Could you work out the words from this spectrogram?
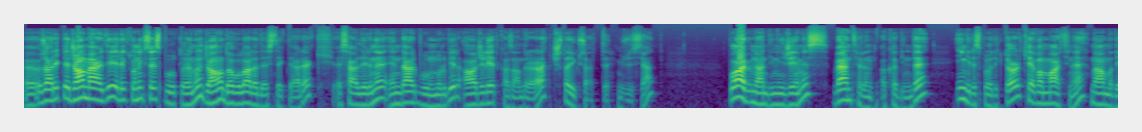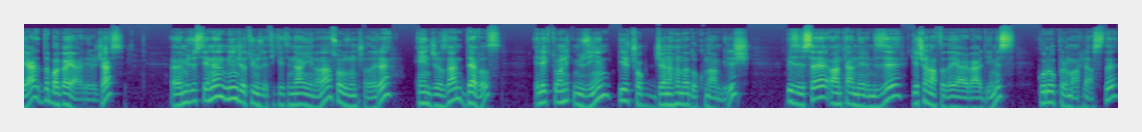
Ee, özellikle can verdiği elektronik ses bulutlarını canlı davullarla destekleyerek eserlerine ender bulunur bir aciliyet kazandırarak çıta yükseltti müzisyen. Bu albümden dinleyeceğimiz Venter'ın akabinde İngiliz prodüktör Kevin Martin'e namı diğer The Bug'a yer vereceğiz. Ee, müzisyenin Ninja Tunes etiketinden yayınlanan son uzunçaları Angels and Devils, elektronik müziğin birçok cenahına dokunan bir iş. Biz ise antenlerimizi geçen haftada yer verdiğimiz Grouper mahlaslı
